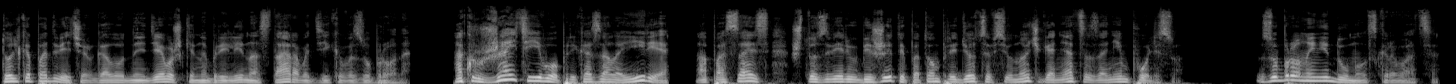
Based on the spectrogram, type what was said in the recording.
Только под вечер голодные девушки набрели на старого дикого зуброна. «Окружайте его!» — приказала Ирия, опасаясь, что зверь убежит и потом придется всю ночь гоняться за ним по лесу. Зуброн и не думал скрываться.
